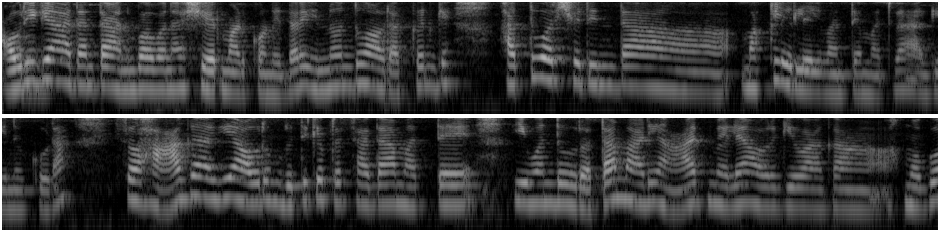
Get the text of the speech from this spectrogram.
ಅವರಿಗೆ ಆದಂಥ ಅನುಭವನ ಶೇರ್ ಮಾಡ್ಕೊಂಡಿದ್ದಾರೆ. ಇನ್ನೊಂದು ಅವ್ರ ಅಕ್ಕನಿಗೆ ಹತ್ತು ವರ್ಷದಿಂದ ಮಕ್ಕಳಿರ್ಲಿಲ್ವಂತೆ ಮದುವೆ ಆಗಿನೂ ಕೂಡ. ಸೊ ಹಾಗಾಗಿ ಅವರು ಮೃತಿಕೆ ಪ್ರಸಾದ ಮತ್ತು ಈ ಒಂದು ವ್ರತ ಮಾಡಿ ಆದಮೇಲೆ ಅವ್ರಿಗೆ ಇವಾಗ ಮಗು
